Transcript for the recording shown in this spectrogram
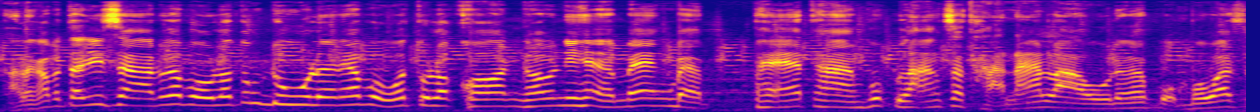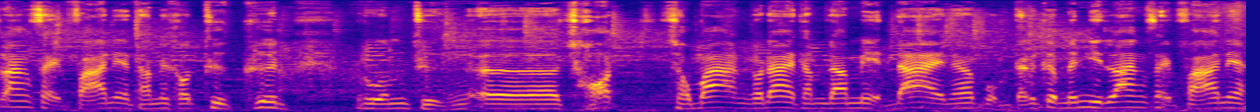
เอาละครับตอนที่สามนะครับผมเราต้องดูเลยนะครับผมว่าตัวละครเขาเนี่ยแม่งแบบแพ้ทางพวกล้างสถานะเรานะครับผมเพราะว่าสร้างสายฟ้าเนี่ยทำให้เขาถึกขึ้น รวมถึงเอ่อช็อตชาวบ้านก็ได้ทำดาเมจได้นะครับผมแต่ถ้าเกิดไม่มีร่างสายฟ้าเนี่ย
